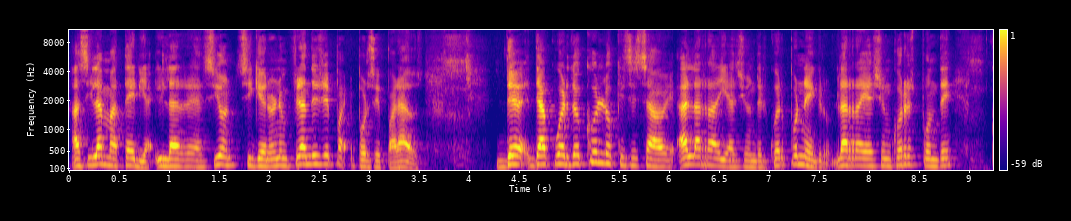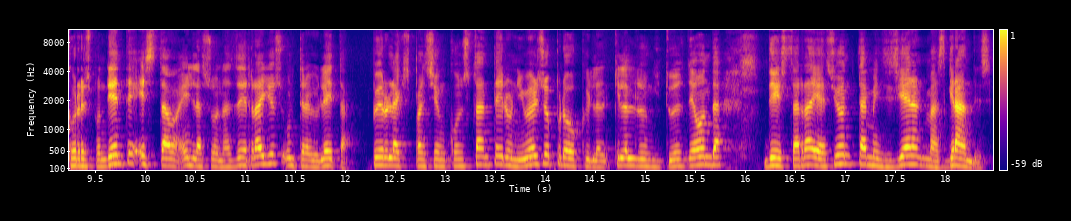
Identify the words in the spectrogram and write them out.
así la materia y la radiación siguieron enfriándose por separados. De, acuerdo con lo que se sabe a la radiación del cuerpo negro, la radiación correspondiente estaba en las zonas de rayos ultravioleta, pero la expansión constante del universo provocó que las longitudes de onda de esta radiación también se hicieran más grandes.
